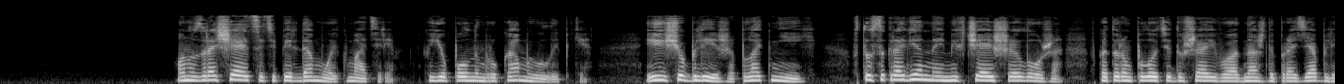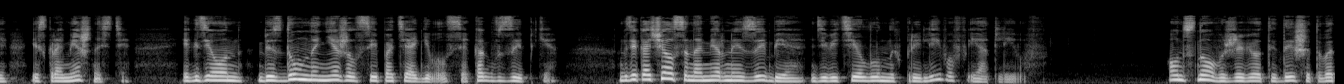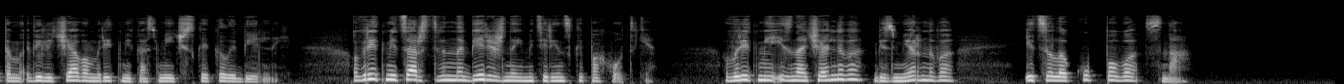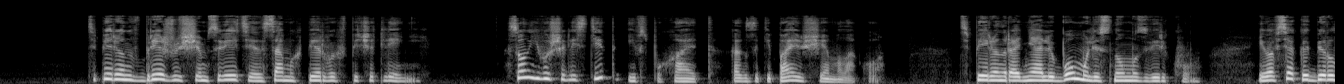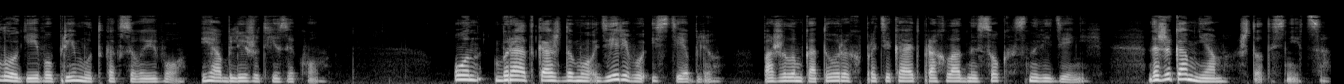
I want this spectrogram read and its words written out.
Он возвращается теперь домой, к матери, к ее полным рукам и улыбке. И еще ближе, плотней, в то сокровенное мягчайшее ложе, в котором плоть и душа его однажды прозябли из кромешности, и где он бездумно нежился и потягивался, как в зыбке, где качался на мерной зыбе девяти лунных приливов и отливов. Он снова живет и дышит в этом величавом ритме космической колыбельной, в ритме царственно-бережной материнской походки, в ритме изначального, безмерного и целокупного сна. Теперь он в брежущем свете самых первых впечатлений. Сон его шелестит и вспухает, как закипающее молоко. Теперь он родня любому лесному зверьку — и во всякой берлоге его примут как своего и оближут языком. Он брат каждому дереву и стеблю, по жилам которых протекает прохладный сок сновидений. Даже камням что-то снится.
